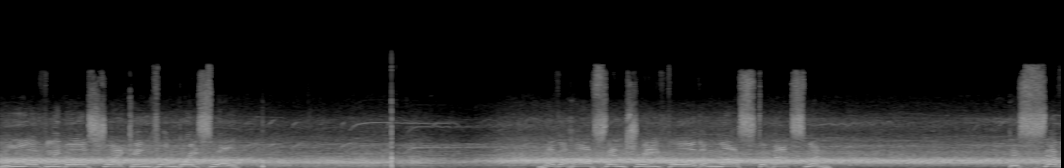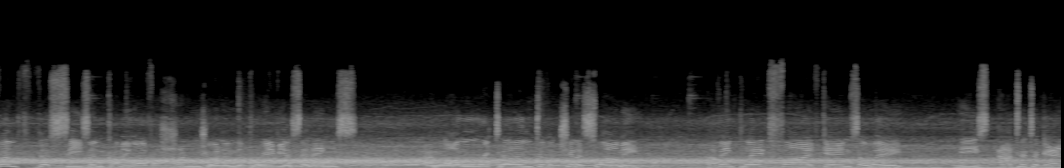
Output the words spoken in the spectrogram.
Lovely ball striking from Bracewell. Another half century for the master batsman. His seventh this season, coming off hundred in the previous innings. And on return to the Chinnaswamy, having played five games away, he's at it again.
